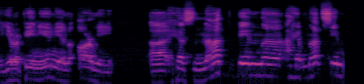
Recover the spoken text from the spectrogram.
European Union army, uh, has not been. Uh, I have not seen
